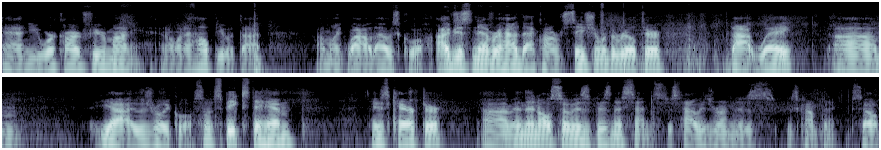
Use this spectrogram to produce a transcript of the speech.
and you work hard for your money, and I want to help you with that. I'm like, wow, that was cool. I've just never had that conversation with a realtor that way. Um, yeah, it was really cool. So it speaks to him, his character, um, and then also his business sense, just how he's run his, his company. So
